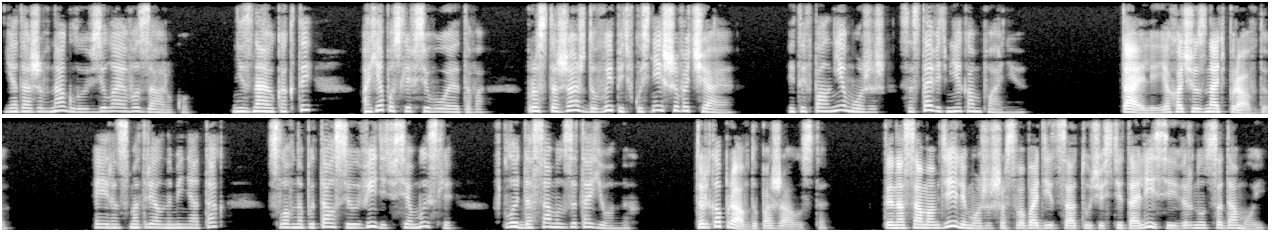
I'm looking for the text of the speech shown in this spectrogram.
Я даже в наглую взяла его за руку. Не знаю, как ты, а я после всего этого просто жажду выпить вкуснейшего чая. И ты вполне можешь составить мне компанию. Тайли, я хочу знать правду. Эйрон смотрел на меня так, словно пытался увидеть все мысли, вплоть до самых затаённых. Только правду, пожалуйста. Ты на самом деле можешь освободиться от участи Талиси и вернуться домой?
